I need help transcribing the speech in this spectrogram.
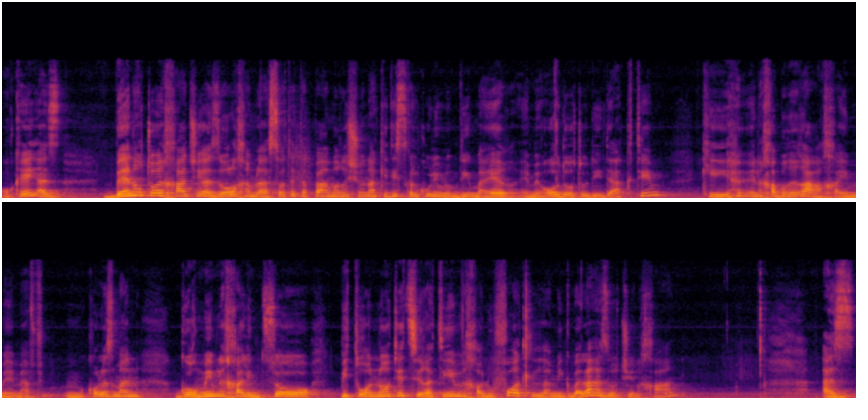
אוקיי? אז בין אותו אחד שיעזור לכם לעשות את הפעם הראשונה, כי דיסקלקולים לומדים מהר, הם מאוד אוטודידקטיים, כי אין לך ברירה, החיים אה, כל הזמן גורמים לך למצוא פתרונות יצירתיים וחלופות למגבלה הזאת שלך. אז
